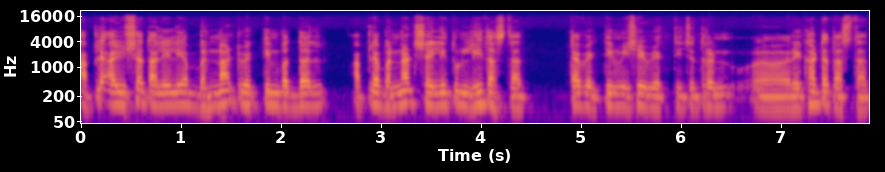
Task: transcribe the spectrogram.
आपल्या आयुष्यात आलेल्या भन्नाट व्यक्तींबद्दल आपल्या भन्नाट शैलीतून लिहित असतात त्या व्यक्तींविषयी व्यक्तिचित्रण रेखाटत असतात.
